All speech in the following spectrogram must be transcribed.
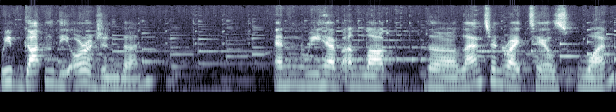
we've gotten the origin done. And we have unlocked the Lantern Right Tales 1.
